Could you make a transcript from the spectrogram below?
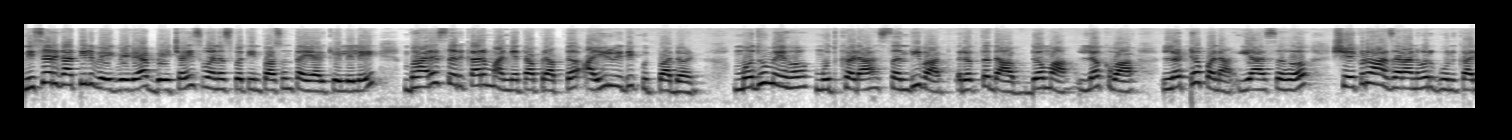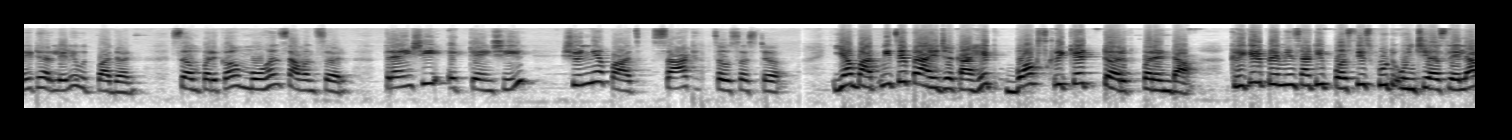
निसर्गातील वेगवेगळ्या बेचाळीस वनस्पतींपासून तयार केलेले भारत सरकार मान्यताप्राप्त आयुर्वेदिक उत्पादन. मधुमेह मुतखडा संधिवात रक्तदाब दमा लकवा लठ्ठपणा यासह शेकडो आजारांवर गुणकारी ठरलेले उत्पादन. संपर्क मोहन सावंत सर त्र्याऐंशी एक्क्याऐंशी शून्य पाच साठ चौसष्ट. या बातमीचे प्रायोजक आहेत box cricket turf Paranda. Cricket प्रेमींसाठी पस्तीस फूट उंची असलेला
